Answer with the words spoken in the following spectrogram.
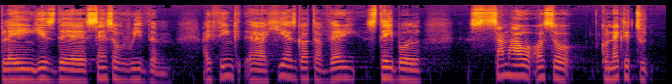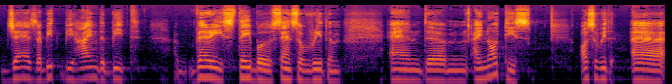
playing is the sense of rhythm. I think uh, he has got a very stable, somehow also connected to jazz, a bit behind the beat, a very stable sense of rhythm. And um, I notice also with uh,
